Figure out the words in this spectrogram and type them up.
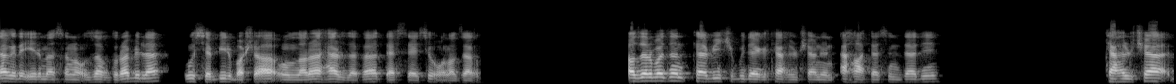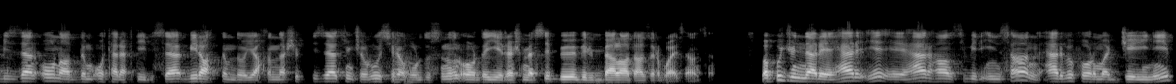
nə qədər Ermənistandan uzaq dura bilər, Rusiya birbaşa onlara hər dəfə dəstəkçi olacaqdır. Azərbaycan təbii ki, bu dəqiqə təhlükənin əhatəsindədir təhlükə bizdən 10 addım o tərəfdə idisə, bir addım da o yaxınlaşıb bizə. Çünki Rusiya ordusunun orada yerləşməsi böyük bir bəladır Azərbaycan üçün. Və bu günləri hər hər hansı bir insan hərbi forma geyinib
